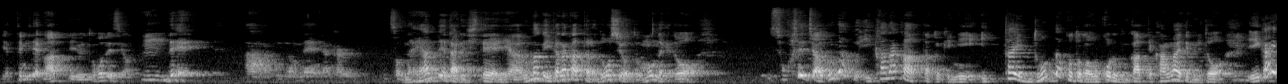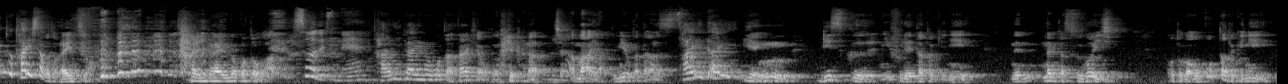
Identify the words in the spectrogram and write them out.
やってみればっていうところですよ。うん、で、あのね、なんか、そう悩んでたりして、いや、うまくいかなかったらどうしようと思うんだけど、そこでじゃあうまくいかなかった時に、一体どんなことが起こるのかって考えてみると、意外と大したことないんですよ。大概のことは。そうですね。大概のことは大したことないから、じゃあまあやってみようか。だから最大限リスクに触れた時に、ね、何かすごいことが起こった時に、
